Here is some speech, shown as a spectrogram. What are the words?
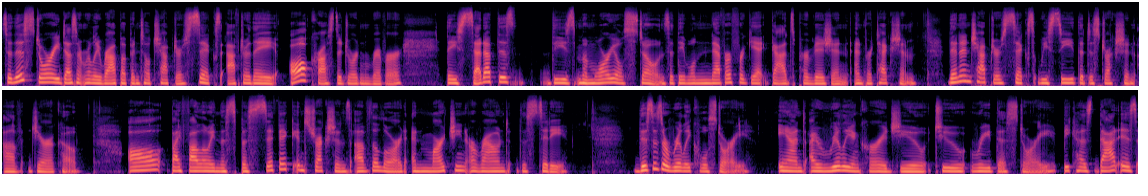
So, this story doesn't really wrap up until chapter six after they all cross the Jordan River. They set up this these memorial stones that they will never forget God's provision and protection. Then in chapter 6, we see the destruction of Jericho, all by following the specific instructions of the Lord and marching around the city. This is a really cool story. And I really encourage you to read this story because that is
